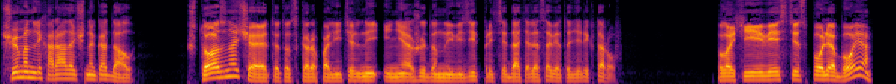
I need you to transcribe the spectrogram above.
Шюман лихорадочно гадал, что означает этот скоропалительный и неожиданный визит председателя совета директоров. «Плохие вести с поля боя?»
